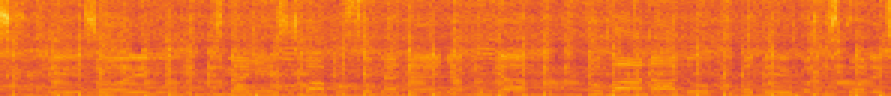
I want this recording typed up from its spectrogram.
Μοναχός η ζωή μου Κλεισμένη στους τάφους σε μετένια κλουβιά Του θανάτου, το τείχος της πόλης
